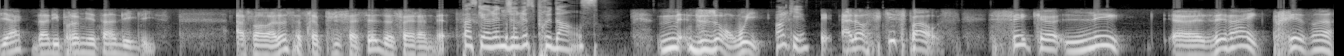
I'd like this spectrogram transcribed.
diacres dans les premiers temps de l'Église. À ce moment-là, ça serait plus facile de le faire admettre. Parce qu'il y aurait une jurisprudence. disons, oui. OK. Alors, ce qui se passe, c'est que les euh, évêques présents,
